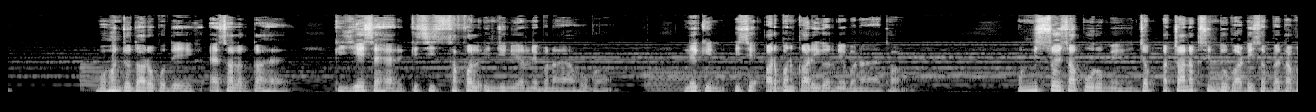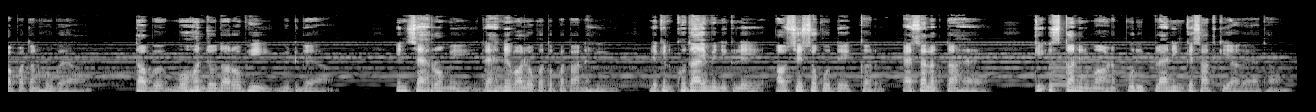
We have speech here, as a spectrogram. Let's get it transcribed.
मोहनजोदारो को देख ऐसा लगता है कि ये शहर किसी सफल इंजीनियर ने बनाया होगा। लेकिन इसे अर्बन कारीगर ने बनाया था। 1900 ईसा पूर्व में जब अचानक सिंधु घाटी सभ्यता का पतन हो गया, तब मोहनजोदारो भी मिट गया। इन शहरों में रहने वालों का तो पता नहीं, लेकिन खुदाई में निकले अवशेषों को देखकर ऐसा लगता है कि इसका निर्माण पूरी प्लानिंग के साथ किया गया था।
